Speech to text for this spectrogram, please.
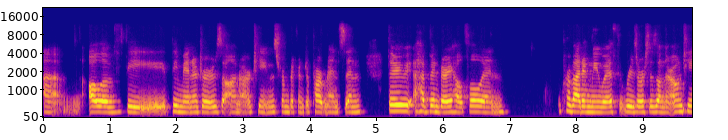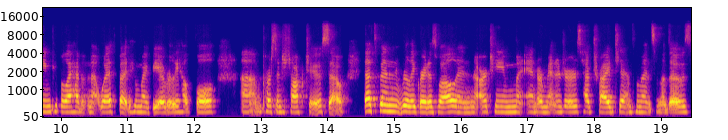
um, all of the the managers on our teams from different departments, and they have been very helpful in providing me with resources on their own team, people I haven't met with, but who might be a really helpful um, person to talk to. So that's been really great as well. And our team and our managers have tried to implement some of those,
